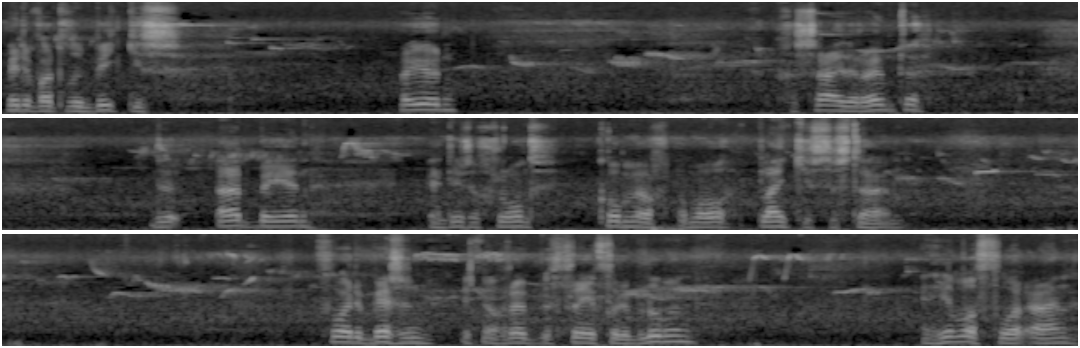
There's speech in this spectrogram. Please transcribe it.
Midden wortelde bietjes. Uien. Gezaaide ruimte. De aardbeien. En deze grond komen nog allemaal plantjes te staan. Voor de bessen is nog ruimte vrij voor de bloemen. En helemaal vooraan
